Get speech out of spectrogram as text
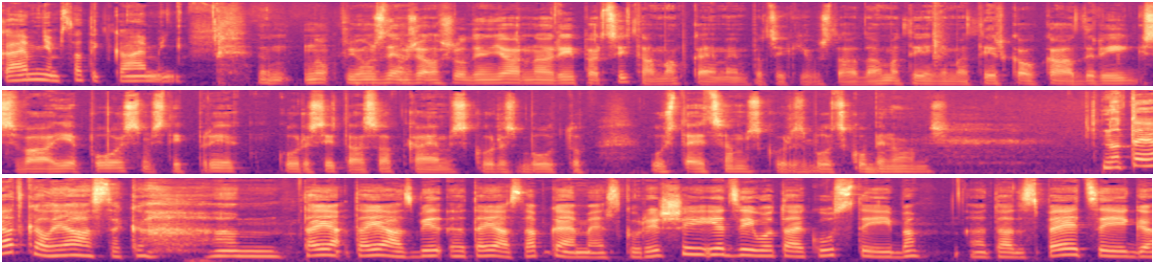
kaimiņiem satikt kaimiņu. Nu, jums, diemžēl, šodien jārunā arī par citām apkaimēm, pa cik jūs tādu amatu ieņemat. Ir kaut kādi Rīgas vājie posmi, stiprie, kuras ir tās apkaimes, kuras būtu uzteicamas, kuras būtu skubināmas. Nu, te atkal jāsaka, um, tajā, tajās, tajās apkaimēs, kur ir šī iedzīvotāja kustība, tāda spēcīga,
